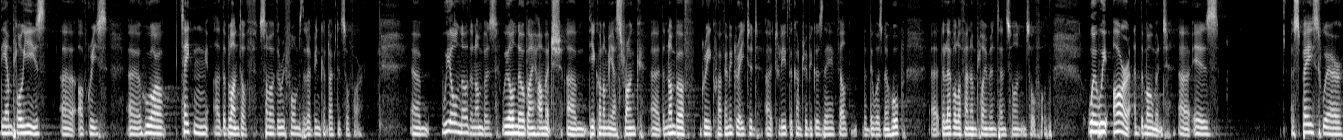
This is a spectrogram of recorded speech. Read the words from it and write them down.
the employees uh, of Greece, uh, who are taking uh, the blunt of some of the reforms that have been conducted so far. Um, we all know the numbers. We all know by how much um, the economy has shrunk, uh, the number of Greek who have emigrated uh, to leave the country because they felt that there was no hope, uh, the level of unemployment and so on and so forth. Where we are at the moment uh, is a space where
